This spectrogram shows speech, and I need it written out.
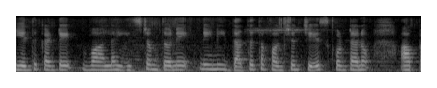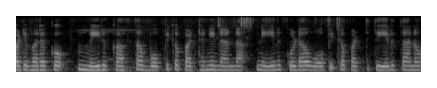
ఎందుకంటే వాళ్ళ ఇష్టంతోనే నేను ఈ దత్తత ఫంక్షన్ చేసుకుంటాను. అప్పటి వరకు మీరు కాస్త ఓపిక పట్టని నాన్న నేను కూడా ఓపిక పట్టి తీరుతాను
